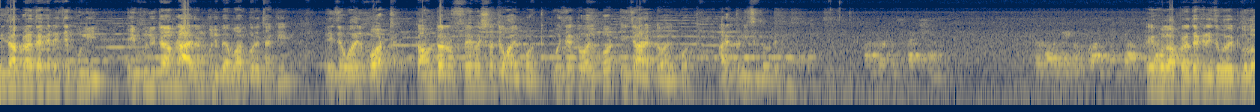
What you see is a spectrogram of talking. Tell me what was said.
এই যে আপনারা দেখেন এই যে পুলি এই পুলিটা আমরা আয়রন পুলি ব্যবহার করে থাকি। এই যে অয়েল পট কাউন্টার ফ্রেমের সাথে অয়েল পট ওই যে একটা অয়েল পট এই যে আর একটা অয়েল পট আরেকটা নিচে যাও দেখেন. এই হলো আপনারা দেখেন এই যে ওয়েটগুলো।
